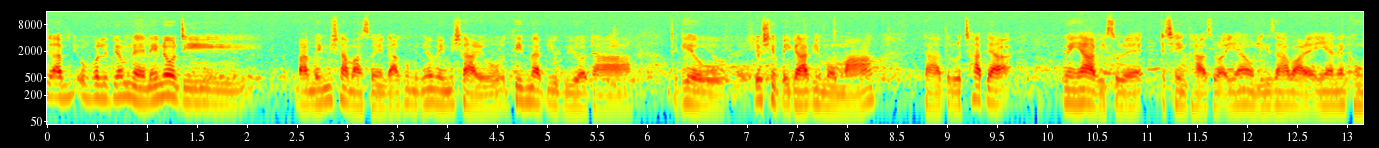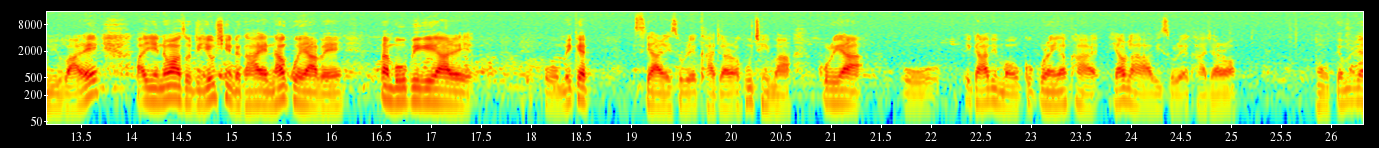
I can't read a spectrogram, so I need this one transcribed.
ဒါဘယ်လိုပြောမလဲလင်းတို့ဒီဗာမိန်းမရှာမှာဆိုရင်ဒါအခုမင်းတို့မိန်းမရှာတွေကိုအတိအမှတ်ပြုပြီးတော့ဒါတကယ်ကိုရုပ်ရှင်ပိတ်ကားပြင်ပေါ်မှာဒါသူတို့ချပြ ဝင်ရပြီဆိုတော့အချိန်ခါဆိုတော့အရန်ကိုလေးစားပါတယ်အရန်လည်းဂုဏ်ယူပါတယ်အရင်တော့ဆိုဒီရုပ်ရှင်တကားရဲ့နောက်ွယ်ရပဲပံ့ပိုးပေးခဲ့ရတဲ့ဟိုမိတ်ကပ်ဆရာတွေဆိုတဲ့အခါကျတော့အခုချိန်မှာကိုရီးယားဟိုပိတ်ကားပြင်ပေါ်ကိုကိုကိုရန်ရောက်ခါရောက်လာပြီဆိုတဲ့အခါကျတော့ဟိုပြောမပြ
